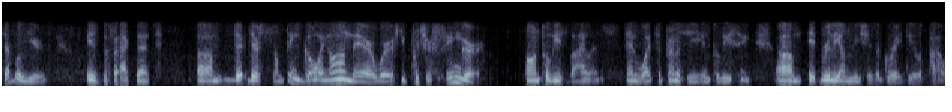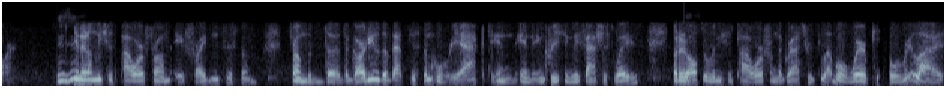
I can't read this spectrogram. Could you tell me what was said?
several years, is the fact that um, there, there's something going on there where if you put your finger on police violence and white supremacy in policing, um, it really unleashes a great deal of power. Mm-hmm. And it unleashes power from a frightened system, from the, the, the, guardians of that system who react in, in increasingly fascist ways. But it also releases power from the grassroots level where people realize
